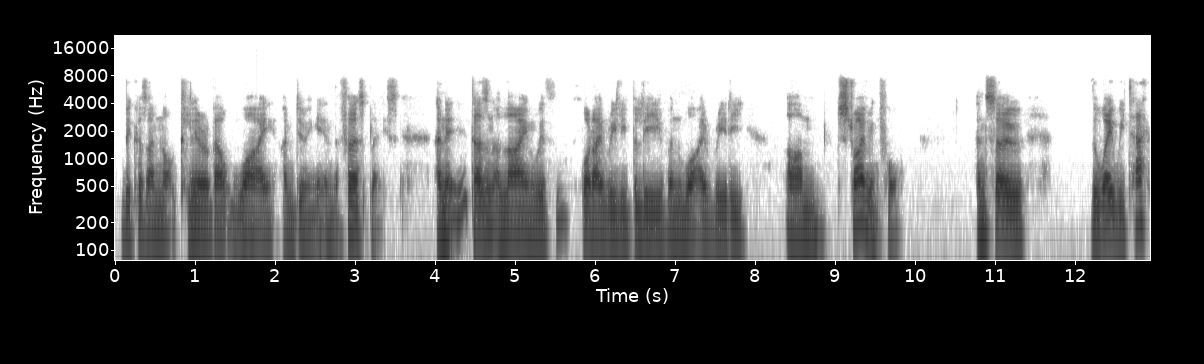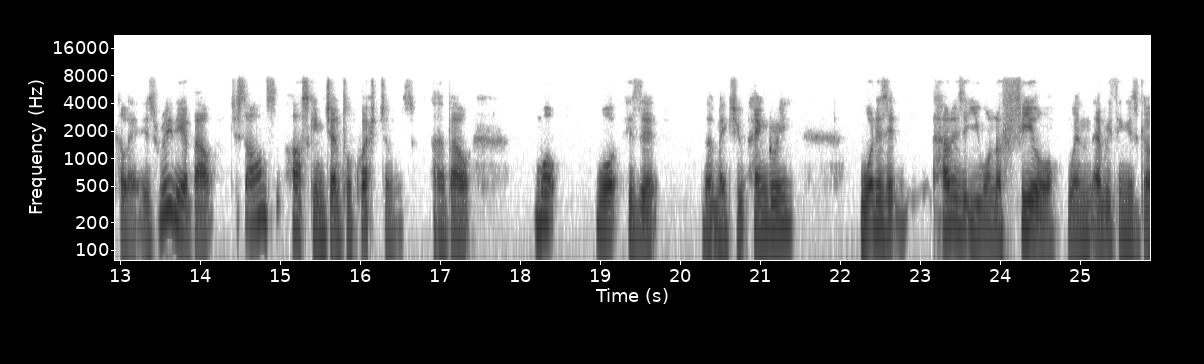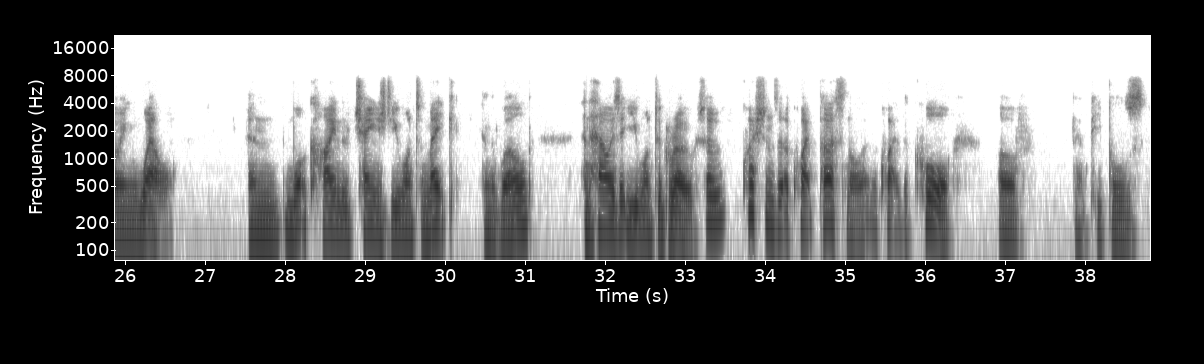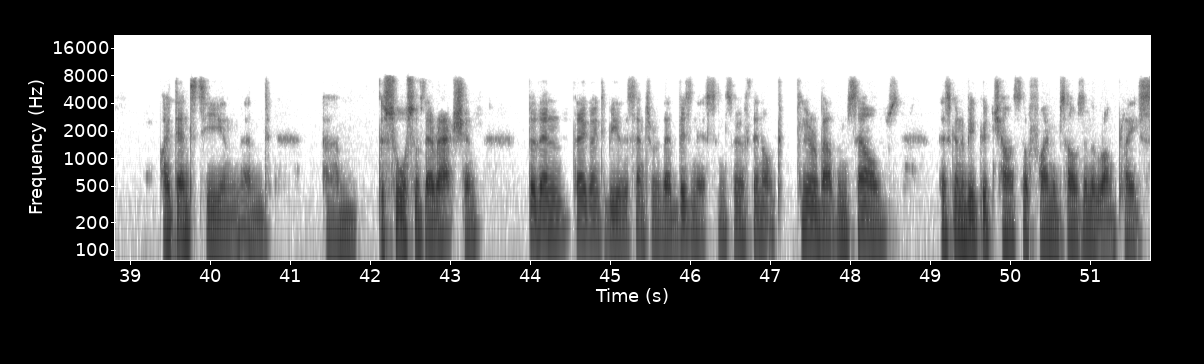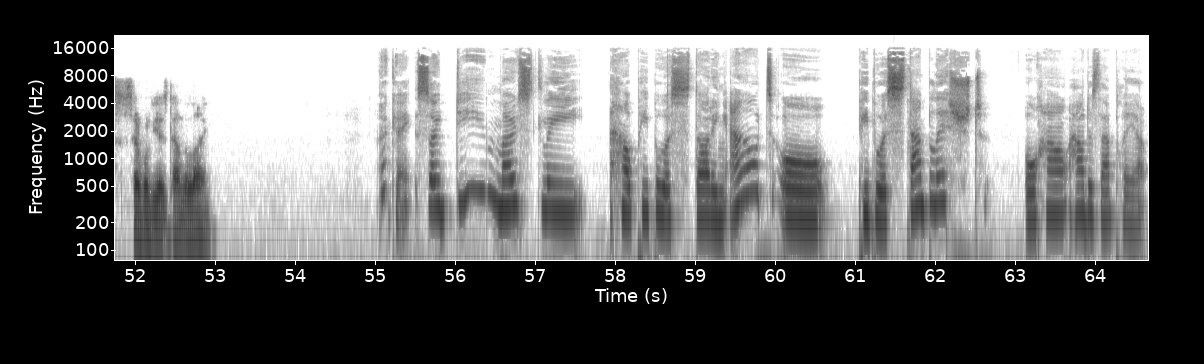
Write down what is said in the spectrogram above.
because I'm not clear about why I'm doing it in the first place. And it doesn't align with what I really believe and what I really um, striving for. And so the way we tackle it is really about just ask, asking gentle questions about what what is it that makes you angry? What is it? How is it you want to feel when everything is going well? And what kind of change do you want to make in the world? And how is it you want to grow? So questions that are quite personal, quite at the core of you know, people's identity and and um, the source of their action. But then they're going to be the center of their business. And so if they're not clear about themselves, there's going to be a good chance they'll find themselves in the wrong place several years down the line. Okay, so do you mostly help people who are starting out or people established, or how, how does that play out?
